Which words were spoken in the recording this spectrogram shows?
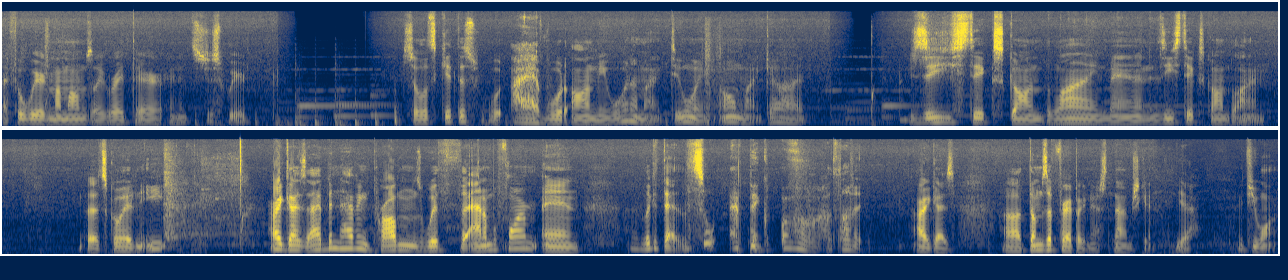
I feel weird. My mom's like right there and it's just weird. So let's get this I have wood on me. What am I doing? Oh my god zStix's gone blind, man. zStix's gone blind. Let's go ahead and eat. Alright, guys, I've been having problems with the animal farm, and look at that. It's so epic. Oh, I love it. Alright, guys. Uh, thumbs up for epicness. No, I'm just kidding. Yeah, if you want.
